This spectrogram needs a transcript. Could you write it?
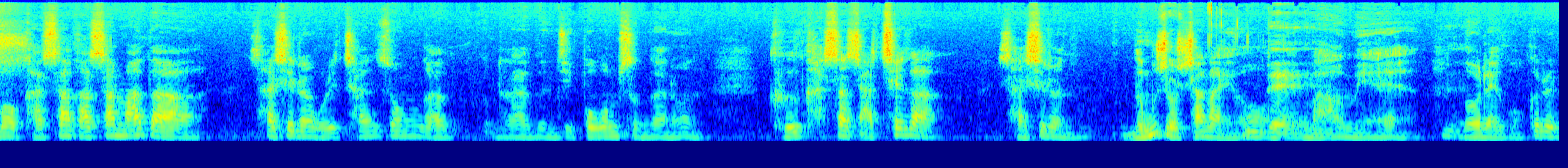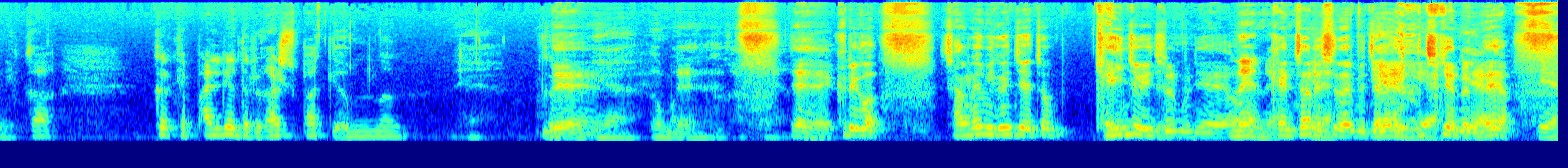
뭐 가사 가사마다 사실은 우리 찬송가라든지 복음성가는 그 가사 자체가 사실은 너무 좋잖아요. 네. 마음에 노래고 그러니까 그렇게 빨려 들어갈 수밖에 없는 예, 그런 네. 예, 음악인 네. 예, 그리고 장로님 이거 이제 좀 개인적인 질문이에요. 네네. 괜찮으시다면 제가 예, 예, 여쭙겠는데요. 예, 예.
